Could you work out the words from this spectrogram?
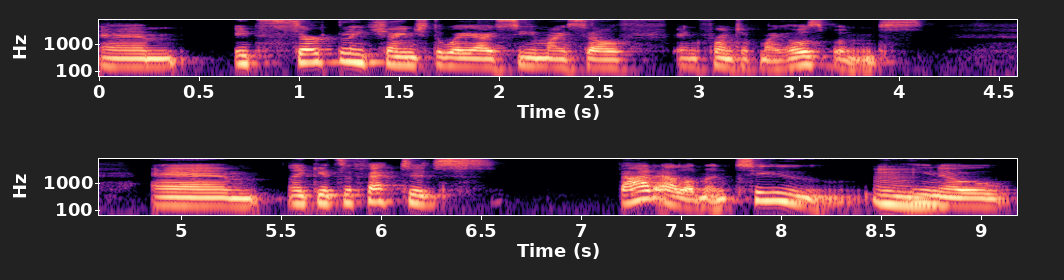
um it's certainly changed the way I see myself in front of my husband. Um, like it's affected that element too. You know,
